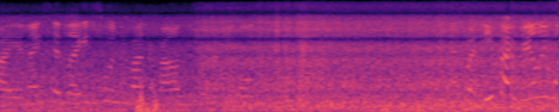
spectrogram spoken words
why. And I said like, I just wouldn't run around because I'm cold. But if I really want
